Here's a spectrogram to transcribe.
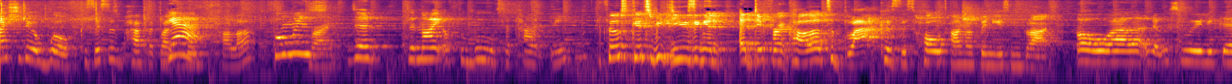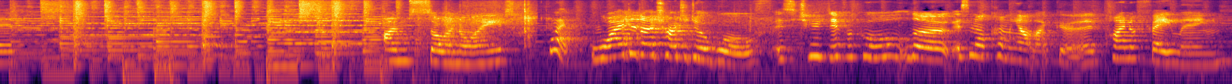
Should do a wolf because this is perfect like Yeah. wolf color. Full moon's Right. the the night of the wolves apparently. It feels good to be using an, a different color to black because this whole time I've been using black. Oh wow, that looks really good. I'm so annoyed. What? Why did I try to do a wolf? It's too difficult. Look, it's not coming out that good. Kind of failing.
